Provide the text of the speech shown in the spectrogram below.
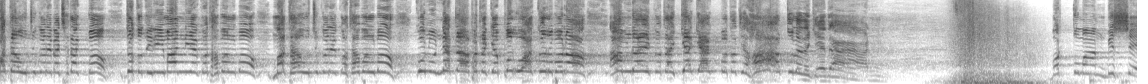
মাথা উঁচু করে বেঁচে থাকব যতদিন ইমান নিয়ে কথা বলব, মাথা উঁচু করে কথা বলব, কোন নেতা পেতাকে পড়ুয়া করব না। আমরা এই কথায় কে কে একমত আছে? হাত তুলে দেখিয়ে দেন। বর্তমান বিশ্বে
